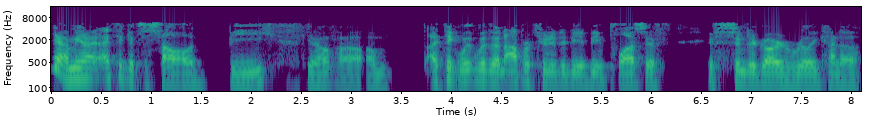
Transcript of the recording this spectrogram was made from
Yeah, I mean, I, I think it's a solid B. You know, um, I think with, with an opportunity to be a B plus if if Syndergaard really kind of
